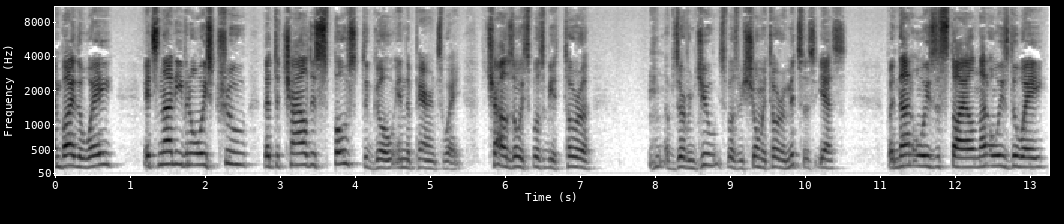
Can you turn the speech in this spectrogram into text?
And by the way, it's not even always true that the child is supposed to go in the parent's way. The child is always supposed to be a Torah observant Jew, supposed to be Shomer Torah mitzvahs, yes, but not always the style, not always the way.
